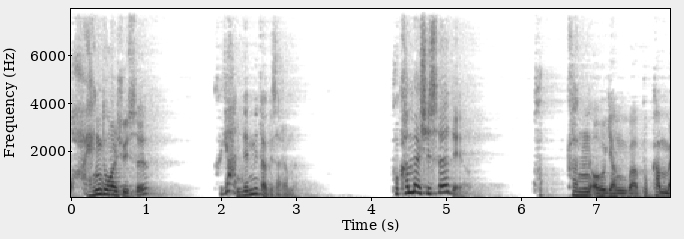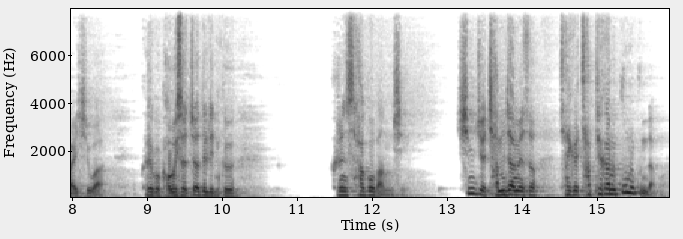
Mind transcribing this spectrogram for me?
막 행동할 수 있어요? 그게 안 됩니다, 그 사람은. 북한말씨 써야 돼요. 북한 억양과 북한 말씨와 그리고 거기서 쪄들린 그 그런 사고 방식, 심지어 잠잠해서 자기가 잡혀가는 꿈을 꾼다고.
